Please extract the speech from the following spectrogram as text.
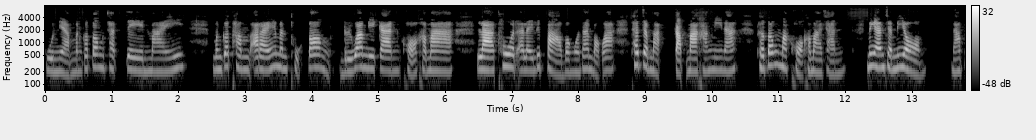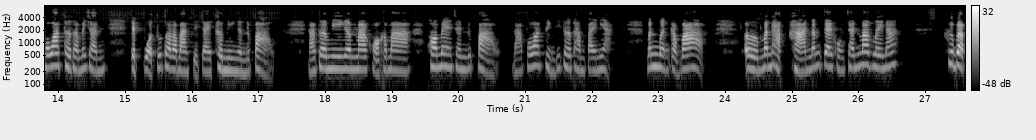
คุณเนี่ยมันก็ต้องชัดเจนไหมมันก็ทำอะไรให้มันถูกต้อง หรือว่ามีการขอขมาลาโทษอะไรหรือเปล่าบางคนท่านบอกว่า ถ้าจะมากลับมาครั้งนี้นะ เธอต้องมาขอขมาฉัน ไม่งั้นฉันไม่ยอมนะ เพราะว่าเธอทำให้ฉันเจ็บปวดทุกทรมานเสียใจ เธอมีเงินหรือเปล่า นะเธอมีเงินมาขอขมาพ่อแม่ฉันหรือเปล่านะเพราะว่าสิ่งที่เธอทำไปเนี่ย มันเหมือนกับว่า เออมันหักหานน้ำใจของฉันมากเลยนะ คือแบบ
